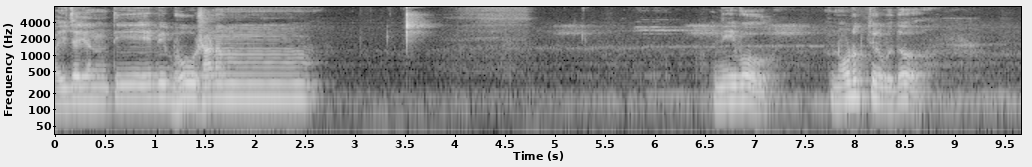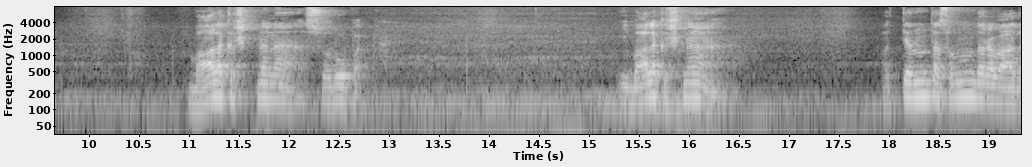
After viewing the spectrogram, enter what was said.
ವೈಜಯಂತಿ ವಿಭೂಷಣಂ. ನೀವು ನೋಡುತ್ತಿರುವುದು ಬಾಲಕೃಷ್ಣನ ಸ್ವರೂಪ. ಈ ಬಾಲಕೃಷ್ಣ ಅತ್ಯಂತ ಸುಂದರವಾದ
